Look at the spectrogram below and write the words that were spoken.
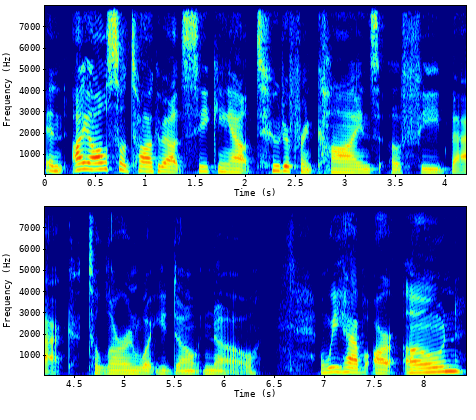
And I also talk about seeking out two different kinds of feedback to learn what you don't know. And we have our own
